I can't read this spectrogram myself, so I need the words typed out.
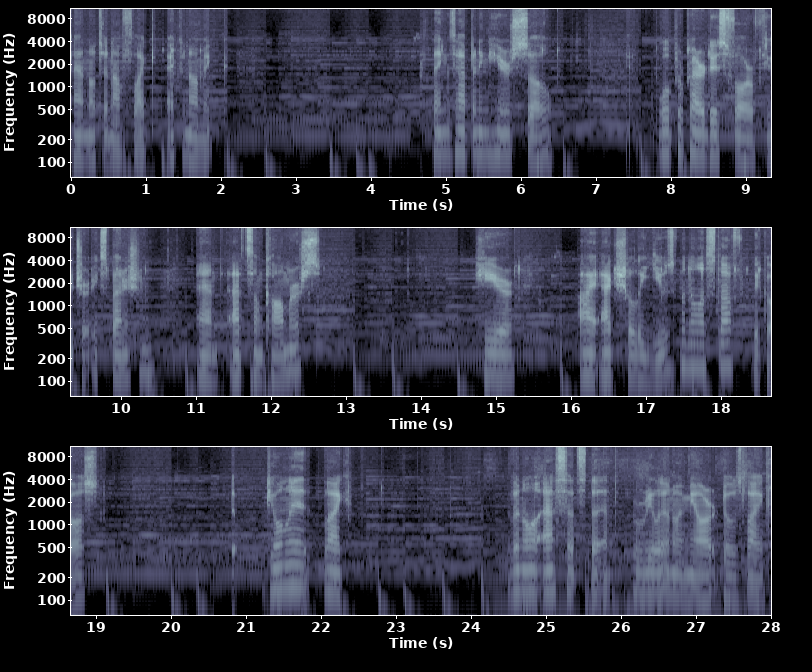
And not enough, like, economic things happening here, so yeah, we'll prepare this for future expansion and add some commerce. Here, I actually use vanilla stuff because the only like vanilla assets that really annoy me are those like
